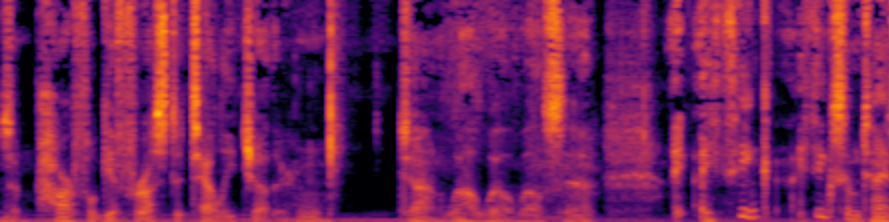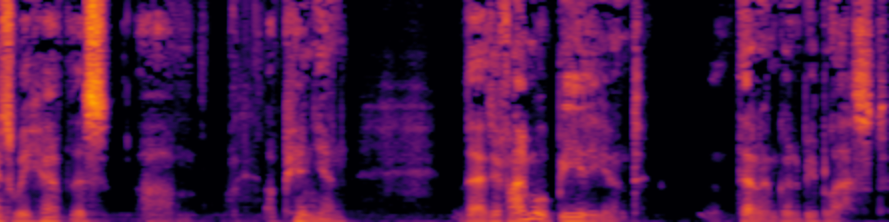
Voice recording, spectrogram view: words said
Is a mm. powerful gift for us to tell each other. Mm. John, well, well, well said. I, I think I think sometimes we have this um, opinion that if I'm obedient, then I'm going to be blessed,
